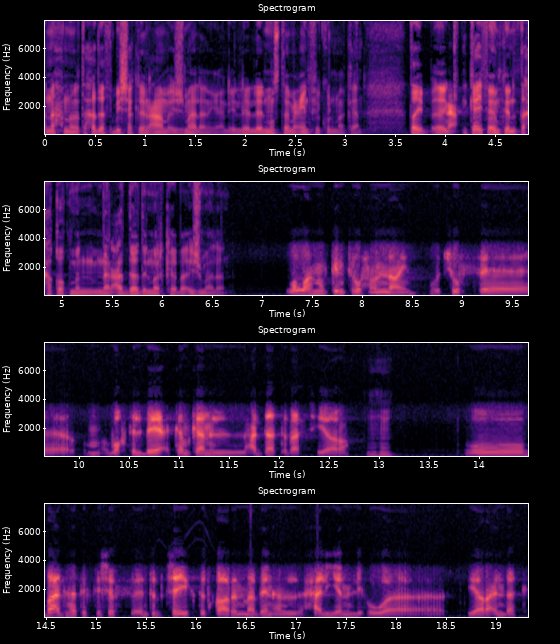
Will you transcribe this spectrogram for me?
نحن نتحدث بشكل عام اجمالا يعني للمستمعين في كل مكان. طيب نعم. كيف يمكن التحقق من من العداد المركبة اجمالا؟ والله ممكن تروح أونلاين وتشوف آه، وقت البيع كم كان العداد تبع السيارة. وبعدها تكتشف أنت بتشيك تتقارن ما بينها حاليا اللي هو السياره عندك.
